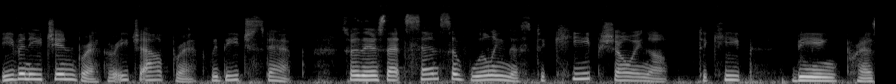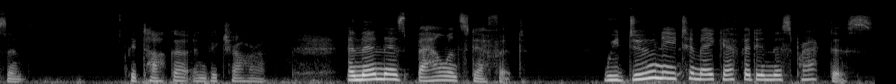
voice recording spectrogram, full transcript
even each in breath or each out breath, with each step. So there's that sense of willingness to keep showing up, to keep being present. Vitakka and Vichara. And then there's balanced effort. We do need to make effort in this practice.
